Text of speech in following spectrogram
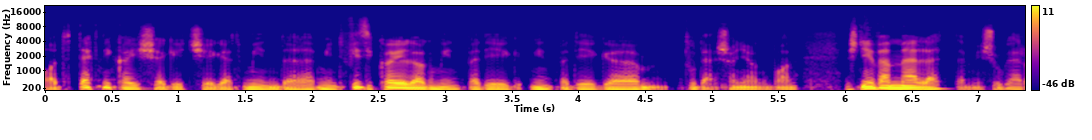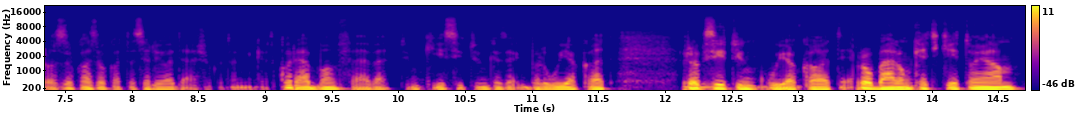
ad technikai segítséget, mind, mind fizikailag, mind pedig, mind pedig uh, tudásanyagban. És nyilván mellettem mi sugározzuk azokat az előadásokat, amiket korábban felvettünk, készítünk ezekből újakat, rögzítünk újakat, próbálunk egy-két olyan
